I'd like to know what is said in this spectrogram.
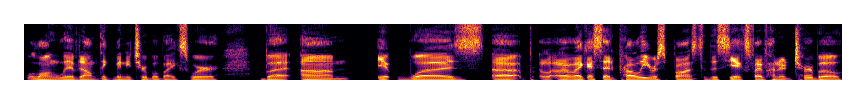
long lived. I don't think many turbo bikes were, but, um, it was uh, like I said, probably a response to the CX500 Turbo.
